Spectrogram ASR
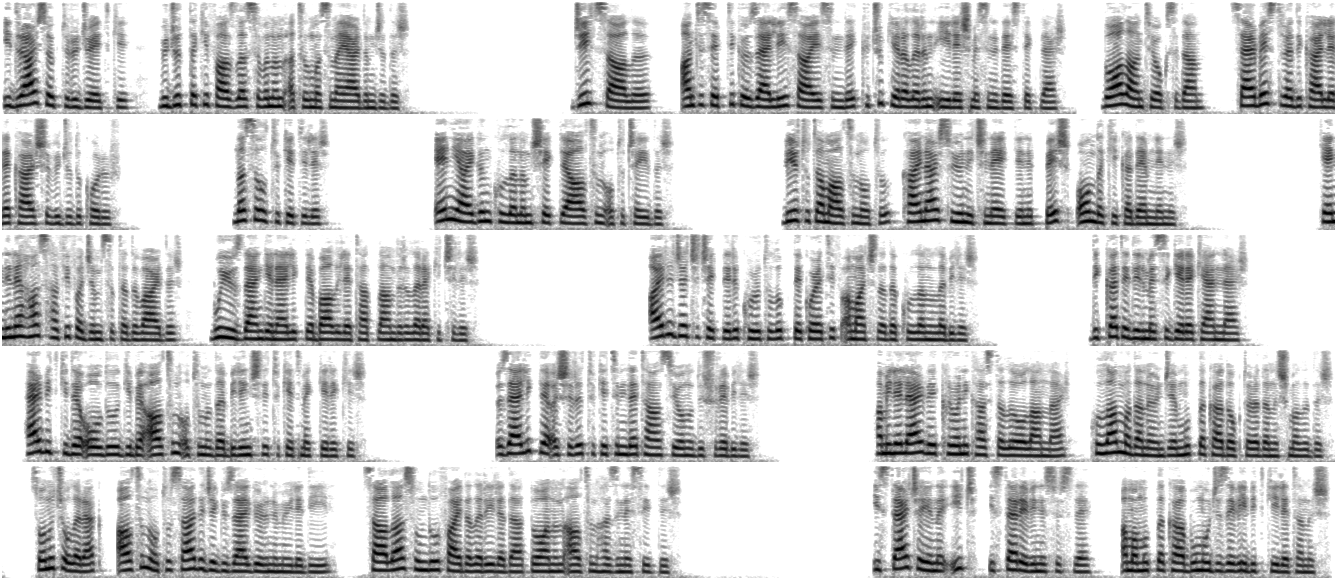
İdrar söktürücü etki, vücuttaki fazla sıvının atılmasına yardımcıdır. Cilt sağlığı, antiseptik özelliği sayesinde küçük yaraların iyileşmesini destekler. Doğal antioksidan, serbest radikallere karşı vücudu korur. Nasıl tüketilir? En yaygın kullanım şekli altın otu çayıdır. Bir tutam altın otu, kaynar suyun içine eklenip 5-10 dakika demlenir. Kendine has hafif acımsı tadı vardır, bu yüzden genellikle bal ile tatlandırılarak içilir. Ayrıca çiçekleri kurutulup dekoratif amaçla da kullanılabilir. Dikkat edilmesi gerekenler. Her bitkide olduğu gibi altın otunu da bilinçli tüketmek gerekir. Özellikle aşırı tüketimde tansiyonu düşürebilir. Hamileler ve kronik hastalığı olanlar, kullanmadan önce mutlaka doktora danışmalıdır. Sonuç olarak, altın otu sadece güzel görünümüyle değil, sağlığa sunduğu faydalarıyla da doğanın altın hazinesidir. İster çayını iç, ister evini süsle, ama mutlaka bu mucizevi bitkiyle tanış.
